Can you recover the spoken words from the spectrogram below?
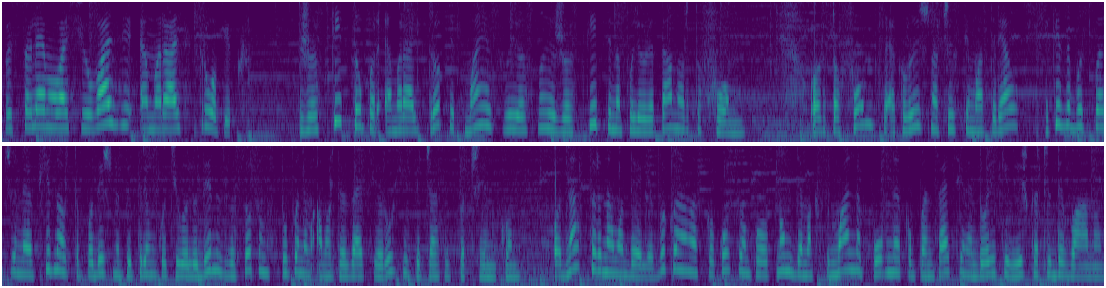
Представляємо вашій увазі Емеральд Тропік. Жорсткий топор Emerald Tropic має в своїй основі жорсткий пінополіуретан ортофом. Ортофом це екологічно чистий матеріал, який забезпечує необхідну ортопедичну підтримку тіла людини з високим ступенем амортизації рухів під час відпочинку. Одна сторона моделі виконана з кокосовим полотном для максимально повної компенсації недоліків ліжка чи дивану.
